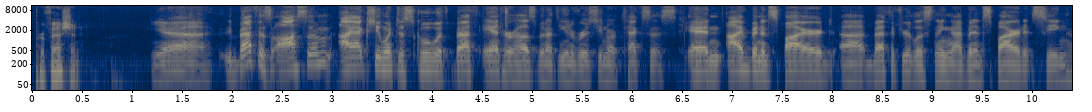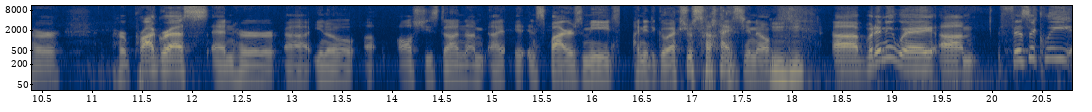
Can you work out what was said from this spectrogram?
profession. Yeah, Beth is awesome. I actually went to school with Beth and her husband at the University of North Texas, and I've been inspired. Uh, Beth, if you're listening, I've been inspired at seeing her her progress and her, uh, you know, uh, all she's done. I'm, I, it inspires me. I need to go exercise, you know. Mm-hmm. Uh, but anyway, um, physically,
